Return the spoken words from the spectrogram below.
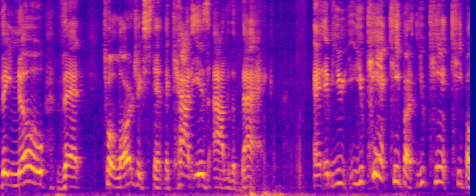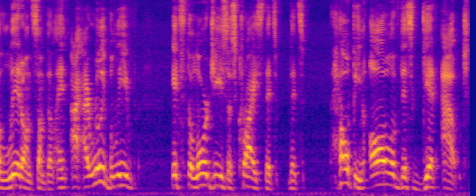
They know that to a large extent the cat is out of the bag, and if you you can't keep a you can't keep a lid on something. And I, I really believe it's the Lord Jesus Christ that's that's helping all of this get out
